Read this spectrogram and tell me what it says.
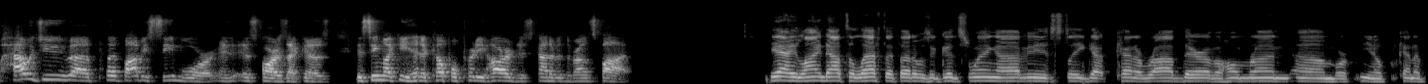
how would you uh, put Bobby Seymour in, as far as that goes? It seemed like he hit a couple pretty hard, just kind of in the wrong spot. Yeah, he lined out to left. I thought it was a good swing. Obviously, got kind of robbed there of a home run, um, or you know, kind of,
